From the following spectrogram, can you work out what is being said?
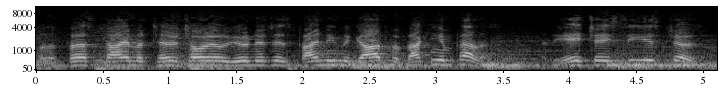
For the first time, a territorial unit is finding the guard for Buckingham Palace, and the HAC is chosen.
